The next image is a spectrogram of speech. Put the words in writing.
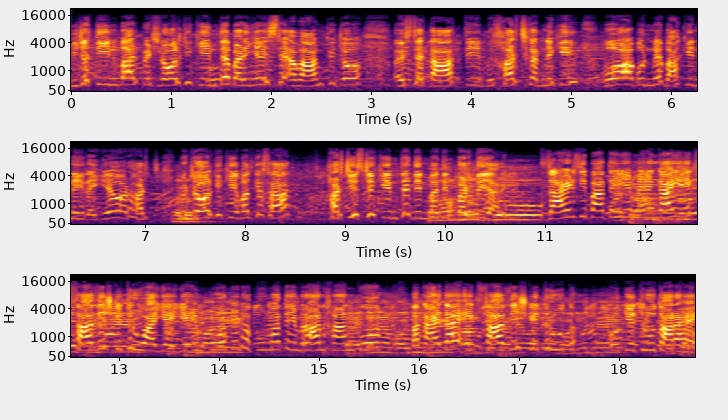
ये जो तीन बार पेट्रोल की कीमतें बढ़ी हैं, इससे आवाम की जो इस्तात थी खर्च करने की, वो अब उनमें बाकी नहीं रही है और हर पेट्रोल की कीमत के साथ हर चीज़ की कीमतें दिन ब दिन बढ़ती जा रही हैं। ज़ाहिर सी बात है ये महँगाई एक साजिश के थ्रू आई है। ये इम्पोर्टेड हुकूमत इमरान खान को बाकायदा एक साजिश के थ्रू के थ्रू उतारा है।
